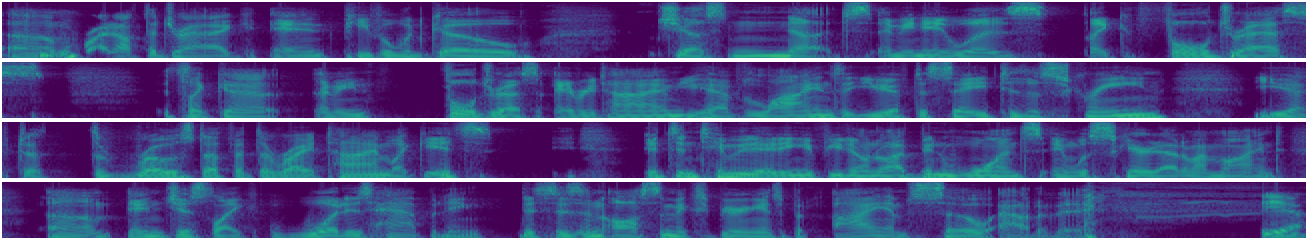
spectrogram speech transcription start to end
um, mm-hmm. right off the drag, and people would go just nuts. I mean, it was like full dress. It's like a, I mean, full dress every time. You have lines that you have to say to the screen. You have to throw stuff at the right time. Like it's it's intimidating if you don't know. I've been once and was scared out of my mind. Um, and just like, what is happening? This is an awesome experience, but I am so out of it. yeah.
